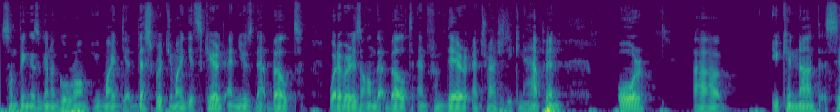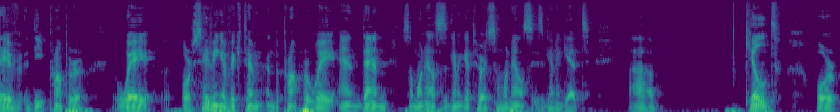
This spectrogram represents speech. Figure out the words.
something is gonna go wrong. You might get desperate, you might get scared and use that belt whatever is on that belt, and from there a tragedy can happen, or uh, you cannot save the proper way or saving a victim in the proper way, and then someone else is going to get hurt, someone else is going to get uh, killed, or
